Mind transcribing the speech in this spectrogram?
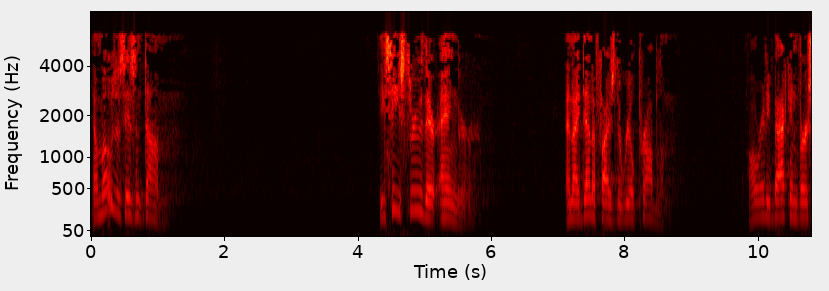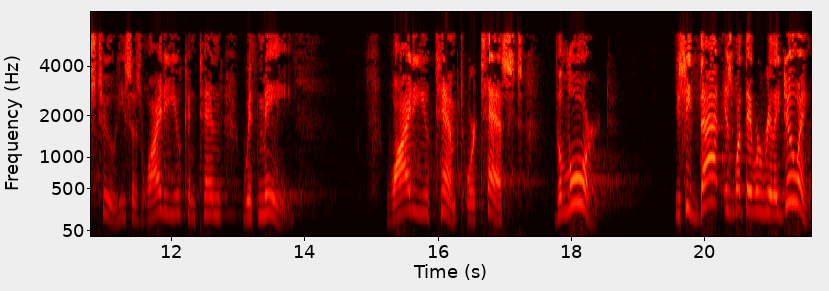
Now, Moses isn't dumb. He sees through their anger and identifies the real problem. Already back in verse 2, he says, Why do you contend with me? Why do you tempt or test the Lord? You see, that is what they were really doing.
